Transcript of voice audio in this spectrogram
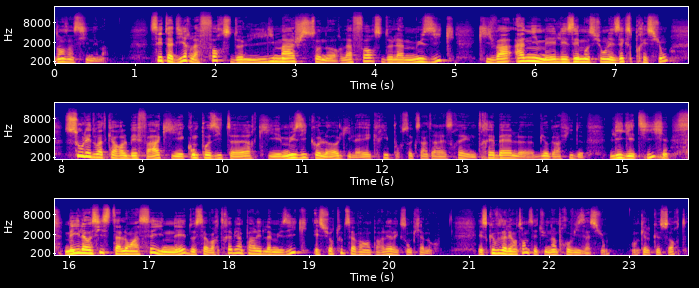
dans un cinéma c'est-à-dire la force de l'image sonore, la force de la musique qui va animer les émotions, les expressions, sous les doigts de Carole Beffa, qui est compositeur, qui est musicologue. Il a écrit, pour ceux que ça intéresserait, une très belle euh, biographie de Ligeti. Mais il a aussi ce talent assez inné de savoir très bien parler de la musique et surtout de savoir en parler avec son piano. Et ce que vous allez entendre, c'est une improvisation en quelque sorte,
